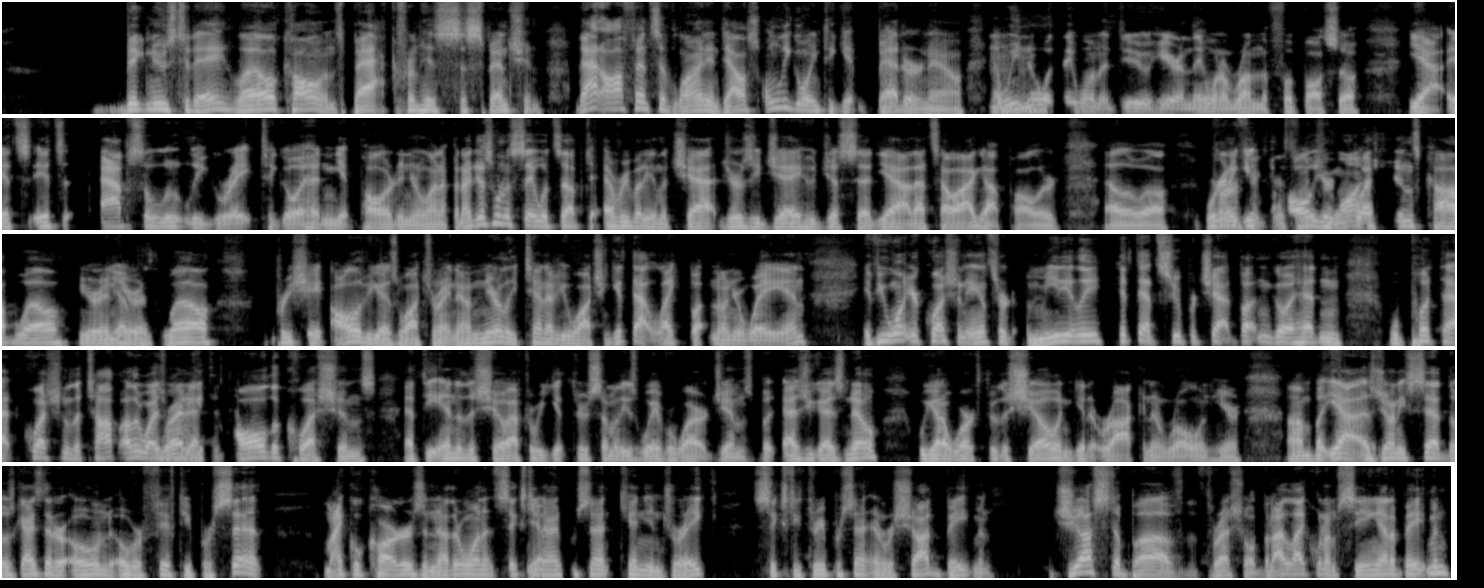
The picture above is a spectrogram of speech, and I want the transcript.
Big news today La'el Collins back from his suspension. That offensive line in Dallas only going to get better now. And mm-hmm. we know what they want to do here and they want to run the football. So, yeah, it's it's absolutely great to go ahead and get Pollard in your lineup. And I just want to say what's up to everybody in the chat. Jersey J, who just said, Yeah, that's how I got Pollard. LOL. We're going to get all your you questions. Cobwell, you're in yep. here as well. Appreciate all of you guys watching right now. Nearly 10 of you watching. Get that like button on your way in. If you want your question answered immediately, hit that super chat button. Go ahead and we'll put that question to the top. Otherwise, right we're going to get the all the questions at the end of the show after we get through some of these waiver wire gems. But as you guys know, we got to work through the show and get it rocking and rolling here. Um, but yeah, as Johnny said, those guys that are owned over 50%, Michael Carter's another one at 69%, yep. Kenyon Drake, 63%, and Rashod Bateman just above the threshold. But I like what I'm seeing out of Bateman,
